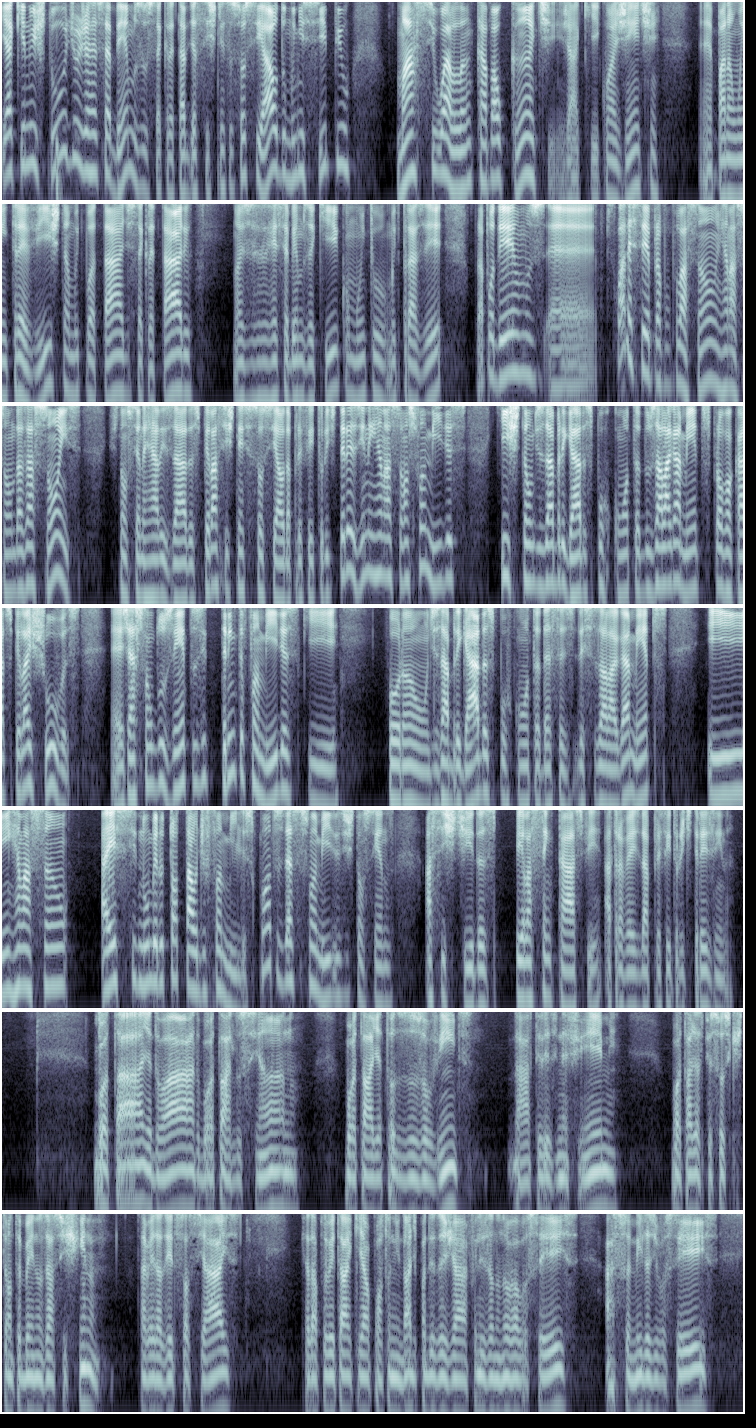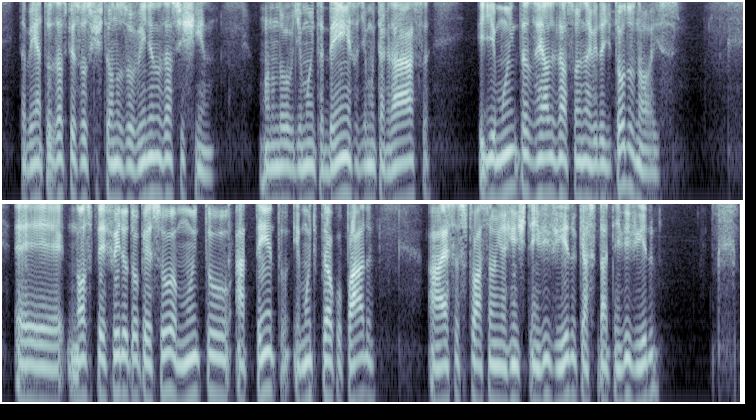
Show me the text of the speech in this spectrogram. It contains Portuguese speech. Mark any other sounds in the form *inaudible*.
E aqui no estúdio já recebemos o secretário de Assistência Social do município, Márcio Alan Cavalcante, já aqui com a gente é, para uma entrevista. Muito boa tarde, secretário. Nós recebemos aqui com muito, muito prazer para podermos é, esclarecer para a população em relação das ações estão sendo realizadas pela assistência social da Prefeitura de Teresina em relação às famílias que estão desabrigadas por conta dos alagamentos provocados pelas chuvas. É, já são 230 famílias que foram desabrigadas por conta dessas, desses alagamentos. E em relação a esse número total de famílias, quantas dessas famílias estão sendo assistidas pela Sencasp através da Prefeitura de Teresina? Boa tarde, Eduardo. Boa tarde, Luciano. Boa tarde a todos os ouvintes da Teresina FM. Boa tarde às pessoas que estão também nos assistindo através das redes sociais. Quero aproveitar aqui a oportunidade para desejar feliz ano novo a vocês, às famílias de vocês, também a todas as pessoas que estão nos ouvindo e nos assistindo. Um ano novo de muita bênção, de muita graça e de muitas realizações na vida de todos nós. É, nosso prefeito, doutor Pessoa, muito atento e muito preocupado a essa situação que a gente tem vivido, que a cidade tem vivido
